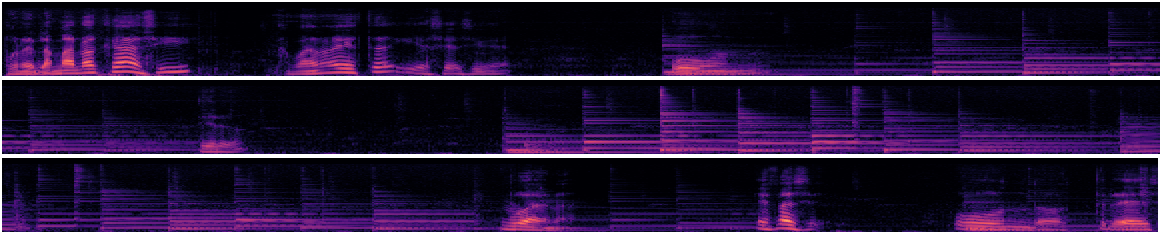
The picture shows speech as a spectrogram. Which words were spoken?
poner la mano acá, así, la mano esta, y hacer así, un... Era, Bueno, es fácil. Un, dos, tres,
